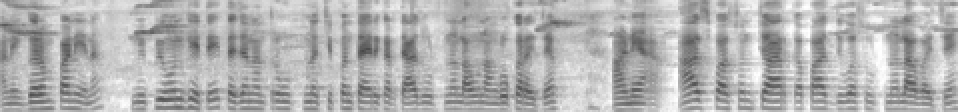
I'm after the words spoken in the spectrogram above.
आणि गरम पाणी आहे ना मी पिऊन घेते त्याच्यानंतर उठण्याची पण तयारी करते. आज उठणं लावून आंघोळ करायचं. आहे आणि आजपासून चार का पाच दिवस उठणं लावायचं. आहे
